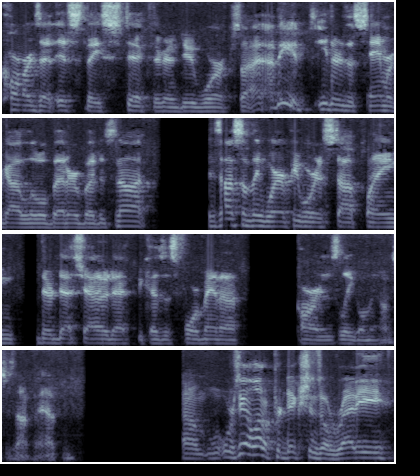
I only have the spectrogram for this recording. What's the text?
cards that if they stick, they're going to do work. So I, I think it's either the same or got a little better, but it's not. It's not something where people are going to stop playing their Death Shadow deck because this four mana card is legal now. It's just not going to happen. Um, we're seeing a lot of predictions already.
